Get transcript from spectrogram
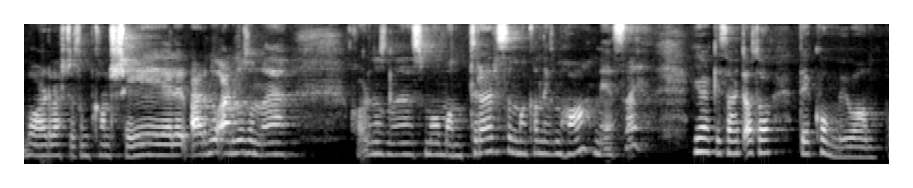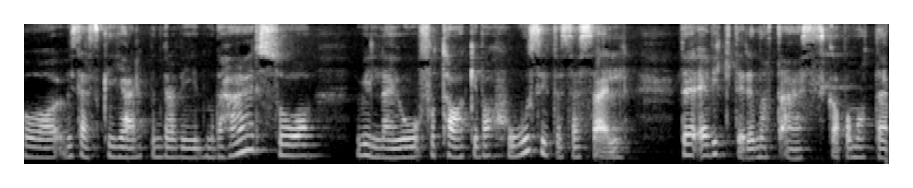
Hva er det verste som kan skje? Eller er det, noe, er det noe sånne, har du noen sånne små mantraer som man kan liksom ha med seg? Ja, ikke sant? Altså, det kommer jo an på Hvis jeg skal hjelpe en gravid med det her, så vil jeg jo få tak i hva hun sier til seg selv. Det er viktigere enn at jeg skal på en måte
